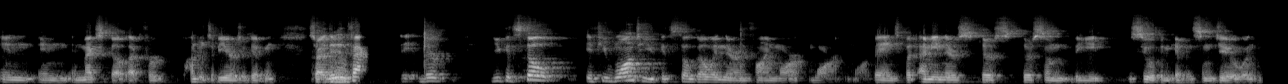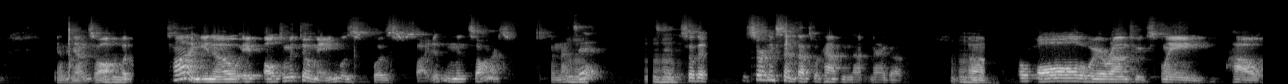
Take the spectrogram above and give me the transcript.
in, in in Mexico, like for hundreds of years are given. Sorry, in Mhm. fact, there you could still, if you want to, you could still go in there and find more more more veins. But I mean, there's there's there's some the Sioux have been given some due and and hands off. Mhm. But time, you know, it, ultimate domain was was cited and it's ours, and that's Mhm. it. That's it. So that to a certain extent, that's what happened in that MAGA mhm. um, go all the way around to explain how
